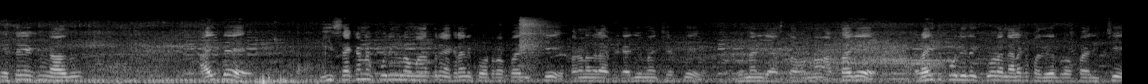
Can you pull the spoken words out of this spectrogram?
వ్యతిరేకం కాదు. అయితే ఈ సెకండ్ కూలింగ్లో మాత్రం ఎకరానికి కోటి రూపాయలు ఇచ్చి పన్నెండు వందల యాభై గజమని చెప్పి డిమాండ్ చేస్తూ ఉన్నాం. అట్లాగే రైతు కూలీలకు కూడా నెలకు పదివేల రూపాయలు ఇచ్చి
